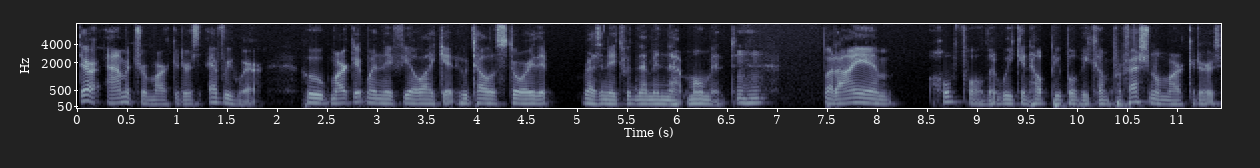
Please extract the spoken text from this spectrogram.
there are amateur marketers everywhere who market when they feel like it, who tell a story that resonates with them in that moment. Mm-hmm. But I am hopeful that we can help people become professional marketers,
